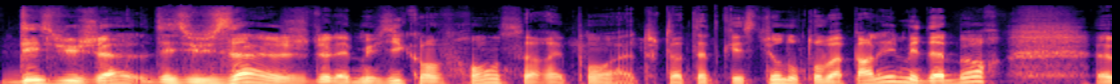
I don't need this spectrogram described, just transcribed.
des, usages, des usages de la musique en France. Ça répond à tout un tas de questions dont on va parler. Mais d'abord, euh,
